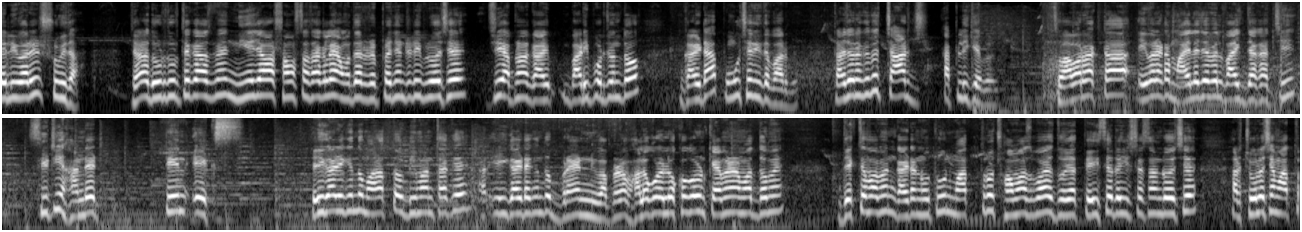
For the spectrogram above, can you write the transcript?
ডেলিভারির সুবিধা। যারা দূর দূর থেকে আসবেন, নিয়ে যাওয়ার সংস্থা থাকলে আমাদের রিপ্রেজেন্টেটিভ রয়েছে যে আপনার গাড়ি, বাড়ি পর্যন্ত গাড়িটা পৌঁছে দিতে পারবে। তার জন্য কিন্তু চার্জ অ্যাপ্লিকেবল তো আবারও একটা, এবার একটা মাইলেজেবল বাইক দেখাচ্ছি সিটি হান্ড্রেড টেন এক্স এই গাড়ি কিন্তু মারাত্মক ডিমান্ড থাকে আর এই গাড়িটা কিন্তু ব্র্যান্ড নিউ আপনারা ভালো করে লক্ষ্য করুন ক্যামেরার মাধ্যমে। দেখতে পাবেন গাড়িটা নতুন, মাত্র ছ মাস বয়স দু হাজার তেইশের রেজিস্ট্রেশন রয়েছে আর চলেছে মাত্র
